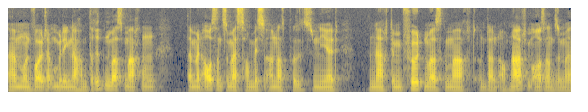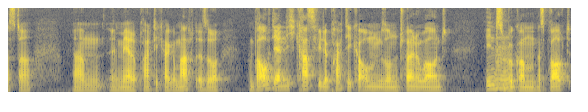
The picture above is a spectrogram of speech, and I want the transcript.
Ähm, und wollte unbedingt nach dem dritten was machen, dann mein Auslandssemester auch ein bisschen anders positioniert, nach dem vierten was gemacht und dann auch nach dem Auslandssemester ähm, äh, mehrere Praktika gemacht. Also man braucht ja nicht krass viele Praktika, um so einen Turnaround hinzubekommen. Es braucht,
